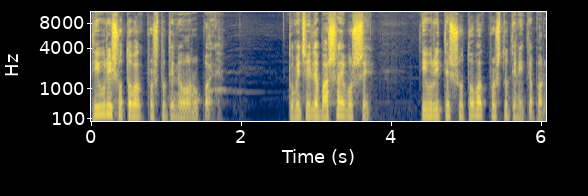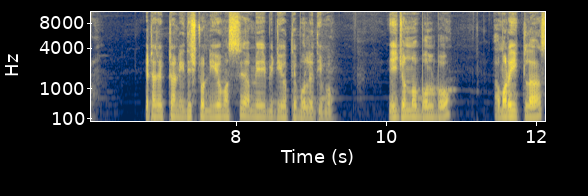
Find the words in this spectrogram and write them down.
থিওরি শতভাগ প্রস্তুতি নেওয়ার উপায়। তুমি চাইলে বাসায় বসে থিওরিতে শতভাগ প্রস্তুতি নিতে পারো। এটার একটা নির্দিষ্ট নিয়ম আছে, আমি এই ভিডিওতে বলে দিব। এই জন্য বলব, আমার এই ক্লাস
